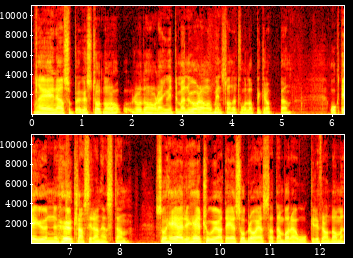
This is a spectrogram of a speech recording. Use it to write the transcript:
Nej, alltså resultatraden har den ju inte men nu har den åtminstone två lopp i kroppen. Och det är ju en hög klass i den hästen. Så här, här tror jag att det är så bra häst att den bara åker ifrån dem. Men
